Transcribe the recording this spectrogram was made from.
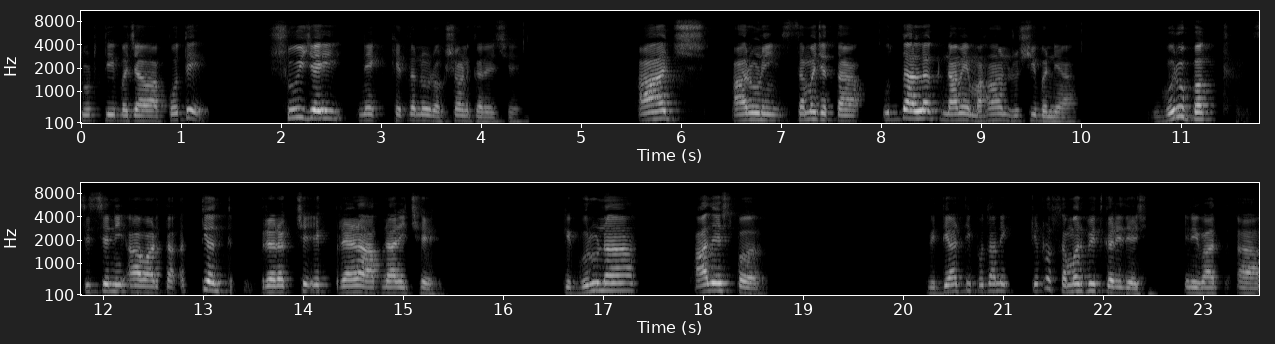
તૂટતી બચાવવા પોતે સુઈ જઈને ખેતરનું રક્ષણ કરે છે. આજ આરુણી સમજતા ઉદ્દાલક નામે મહાન ઋષિ બન્યા. ગુરુ ભક્ત શિષ્યની આ વાર્તા અત્યંત પ્રેરક છે, એક પ્રેરણા આપનારી છે. કે ગુરુના આદેશ પર વિદ્યાર્થી પોતાને કેટલો સમર્પિત કરી દે છે. એની વાત આ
